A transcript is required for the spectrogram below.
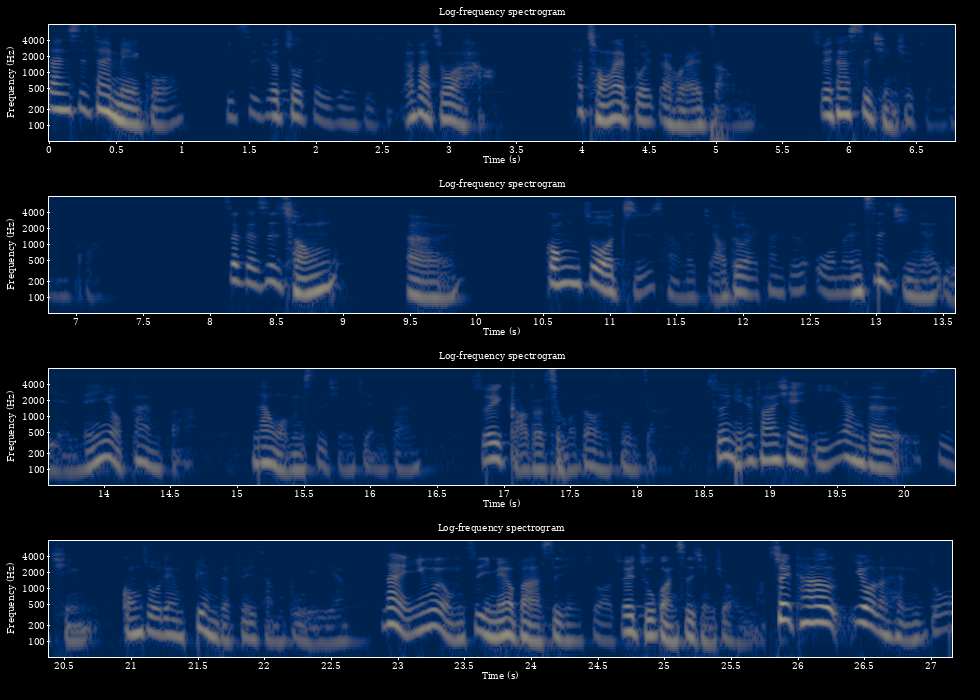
但是在美国，一次就做这一件事情，哪怕做得好，他从来不会再回来找你。所以他事情就简单化，这个是从呃工作职场的角度来看，就是我们自己呢也没有办法让我们事情简单，所以搞得什么都很复杂。所以你会发现一样的事情工作量变得非常不一样。那也因为我们自己没有办法事情做，所以主管事情就很忙，所以他用了很多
